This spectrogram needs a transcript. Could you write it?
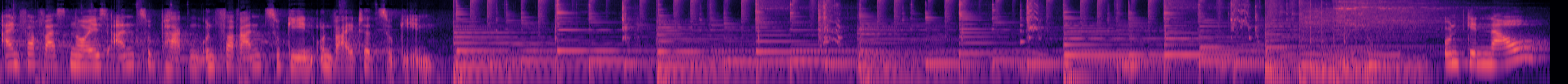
einfach was Neues anzupacken und voranzugehen und weiterzugehen. Und genau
